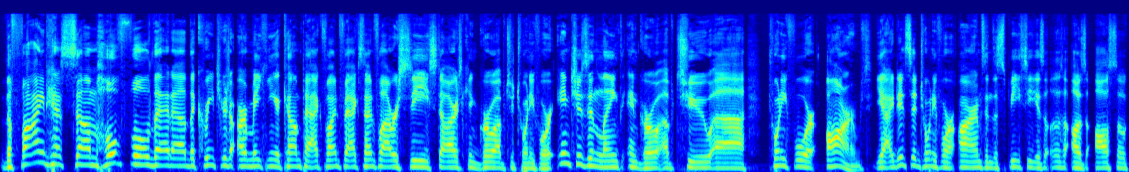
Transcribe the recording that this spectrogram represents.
The find has some hopeful that uh, the creatures are making a comeback. Fun fact sunflower sea stars can grow up to 24 inches in length and grow up to uh, 24 arms. Yeah, I did say 24 arms, and the species is, is also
